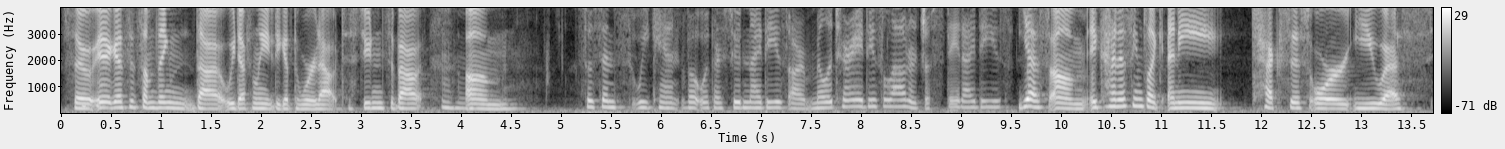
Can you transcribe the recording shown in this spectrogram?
So I guess it's something that we definitely need to get the word out to students about. Um, So since we can't vote with our student IDs, are military IDs allowed or just state IDs? Yes, um, it kind of seems like any Texas or U.S.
